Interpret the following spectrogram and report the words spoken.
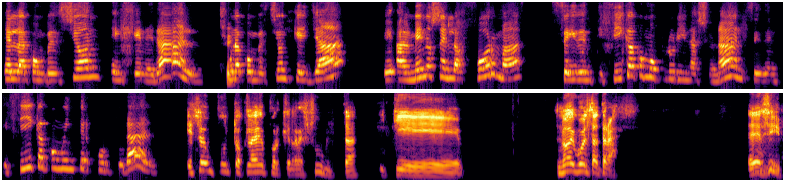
en la convención en general, una convención que ya, eh, al menos en las formas, se identifica como plurinacional, se identifica como intercultural. Ese es un punto clave porque resulta que no hay vuelta atrás. Es decir,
